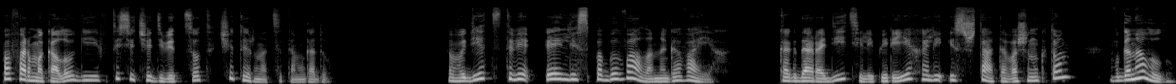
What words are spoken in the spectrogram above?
по фармакологии в 1914 году. В детстве Эллис побывала на Гавайях, когда родители переехали из штата Вашингтон в Гонолулу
